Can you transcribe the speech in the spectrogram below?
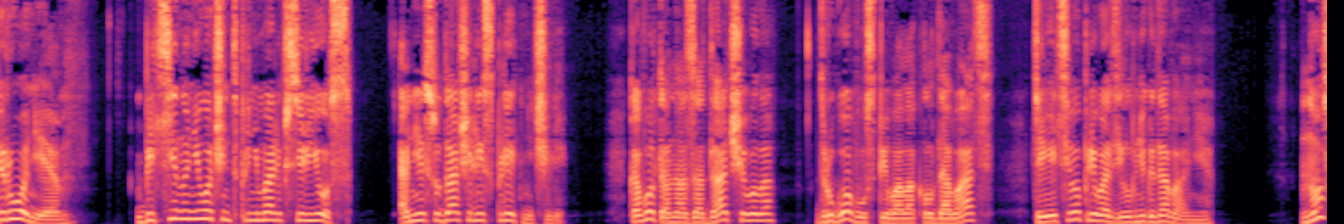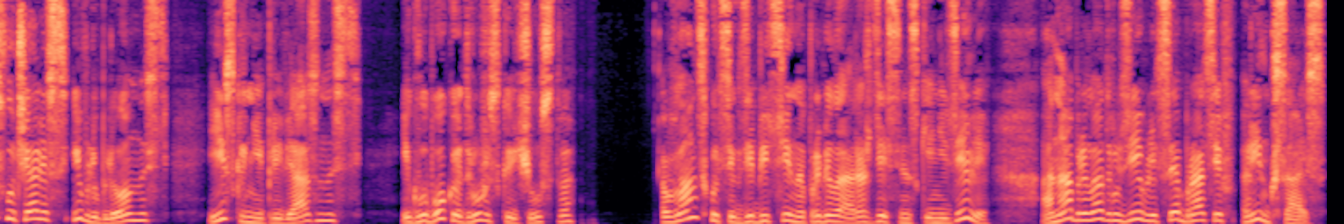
Ирония. Беттину не очень-то принимали всерьез. Они судачили и сплетничали. Кого-то она задачивала, другого успевала колдовать, третьего приводила в негодование. Но случались и влюбленность, и искренняя привязанность, и глубокое дружеское чувство. В Ланскуте, где Беттина провела рождественские недели, она обрела друзей в лице братьев Рингсайз,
